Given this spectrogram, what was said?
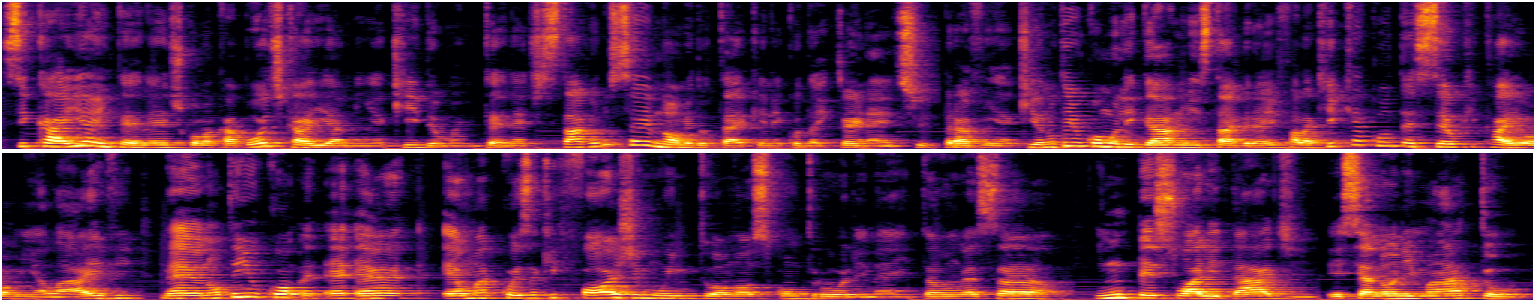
Se cair a internet, como acabou de cair a minha aqui, deu uma internet estável, eu não sei o nome do técnico da internet para vir aqui. Eu não tenho como ligar no Instagram e falar o que, que aconteceu que caiu a minha live, né? Eu não tenho. É, é, é uma coisa que foge muito ao nosso controle, né? Então, essa impessoalidade, esse anonimato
